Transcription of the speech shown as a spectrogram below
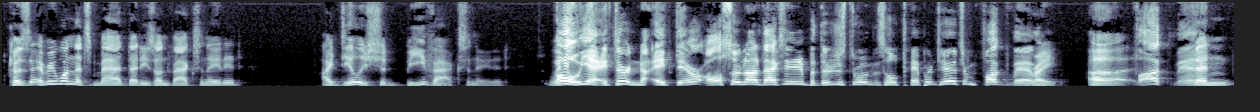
because everyone that's mad that he's unvaccinated ideally should be vaccinated Which- oh yeah, if they're not, if they're also not vaccinated, but they're just throwing this whole temper tantrum, fuck them, right uh, Fuck man. then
